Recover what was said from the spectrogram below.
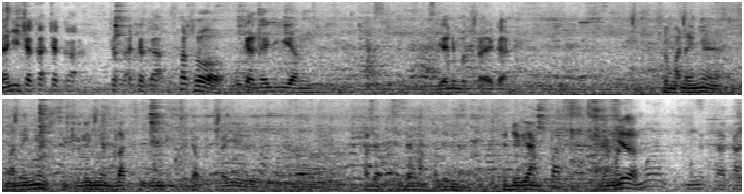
Janji cakap-cakap, cakap-cakap pasal bukan janji yang yang dimeteraikan. So maknanya maknanya sekiranya berlaku ini tidak percaya uh, pada persidangan parlimen. Pendirian PAS yang Ya. pertama mengatakan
